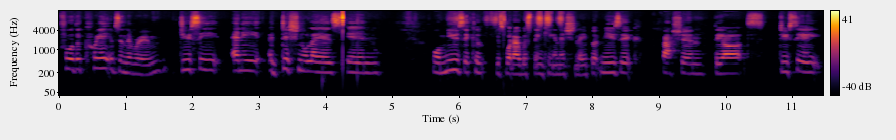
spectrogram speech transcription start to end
for the creatives in the room, do you see any additional layers in, well, music is is what I was thinking initially, but music, fashion, the arts, do you see,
